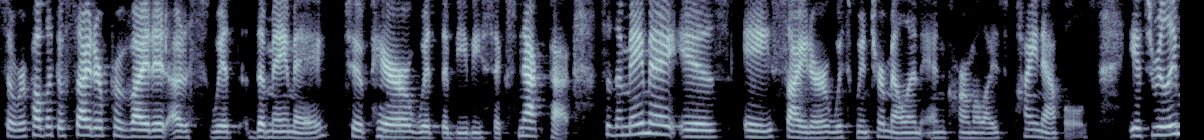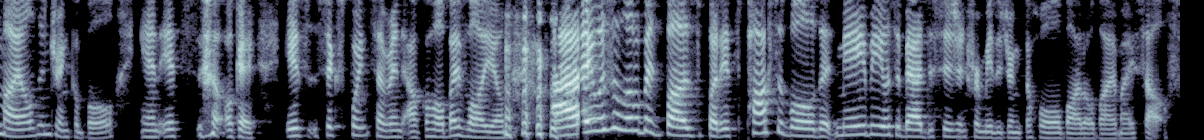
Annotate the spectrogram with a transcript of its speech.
So Republic of Cider provided us with the Mei to mm-hmm. pair with the BB6 snack pack. So the Mei is a cider with winter melon and caramelized pineapples. It's really mild and drinkable, and it's okay. It's 6.7 alcohol by volume. I was a little bit buzzed, but it's possible that maybe it was a bad decision for me to drink the whole bottle by myself.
